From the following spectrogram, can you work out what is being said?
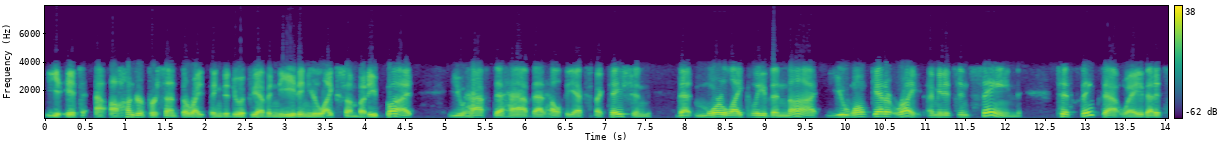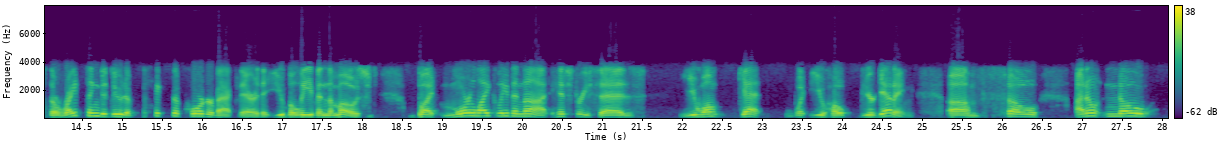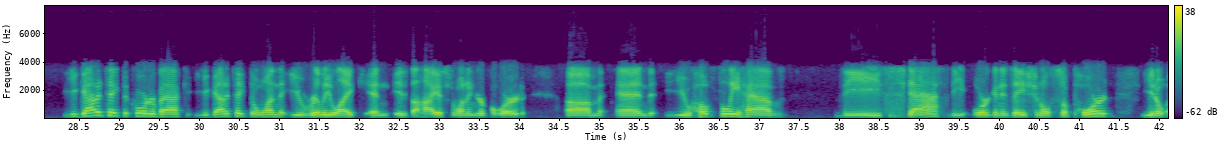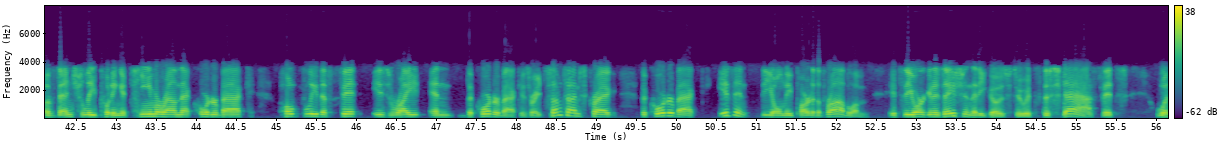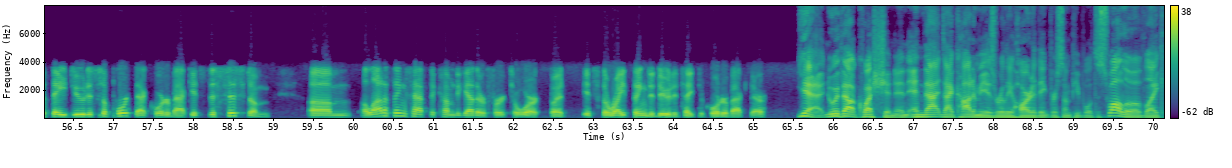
it's a hundred percent the right thing to do if you have a need and you like somebody, but you have to have that healthy expectation that more likely than not, you won't get it right. I mean, it's insane to think that way that it's the right thing to do to pick the quarterback there that you believe in the most but more likely than not, history says you won't get what you hope you're getting. Um, so I don't know. You got to take the quarterback. You got to take the one that you really like and is the highest one on your board. Um, and you hopefully have the staff, the organizational support, you know, eventually putting a team around that quarterback hopefully the fit is right and the quarterback is right. Sometimes, Craig, the quarterback isn't the only part of the problem. It's the organization that he goes to, it's the staff, it's what they do to support that quarterback, it's the system. Um, a lot of things have to come together for it to work, but it's the right thing to do to take the quarterback there. Yeah, without question. And and that dichotomy is really hard, I think, for some people to swallow. Of like,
